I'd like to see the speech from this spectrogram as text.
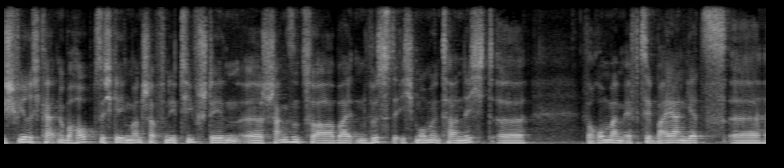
die Schwierigkeiten überhaupt, sich gegen Mannschaften, die tief stehen, äh, Chancen zu erarbeiten, wüsste ich momentan nicht, äh, warum beim FC Bayern jetzt äh,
